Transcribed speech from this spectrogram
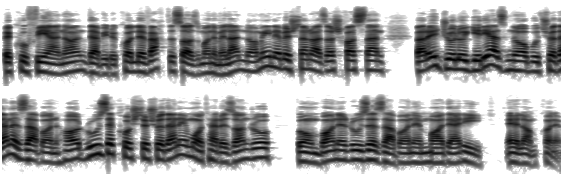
به کوفی انان دبیر کل وقت سازمان ملل نامه نوشتن و ازش خواستن برای جلوگیری از نابود شدن زبانها روز کشته شدن معترضان رو به عنوان روز زبان مادری اعلام کنه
